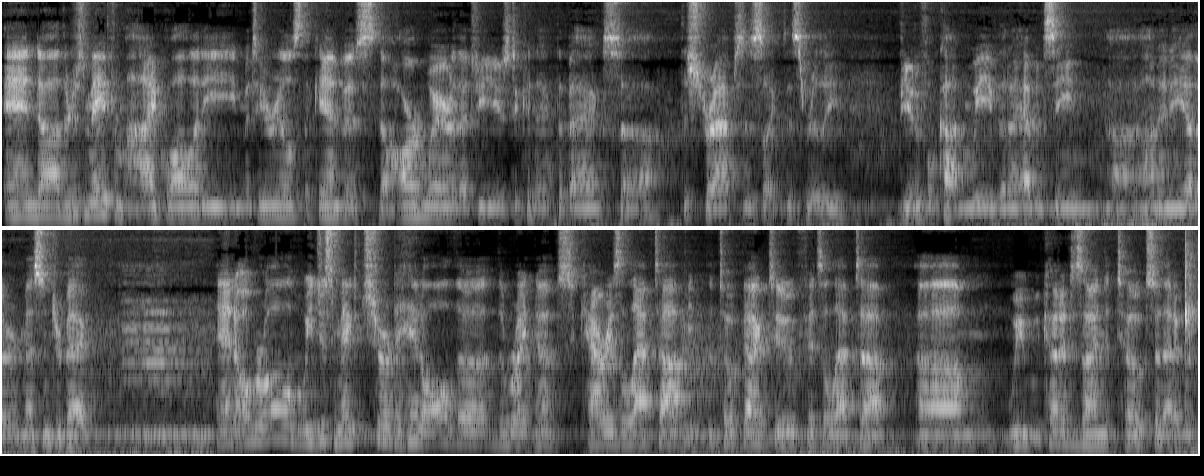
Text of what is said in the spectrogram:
and uh, they're just made from high quality materials. The canvas, the hardware that you use to connect the bags, uh, the straps is like this really beautiful cotton weave that I haven't seen uh, on any other messenger bag. And overall, we just make sure to hit all the, the right notes. Carries a laptop. The tote bag too fits a laptop. Um, we we kind of designed the tote so that it would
